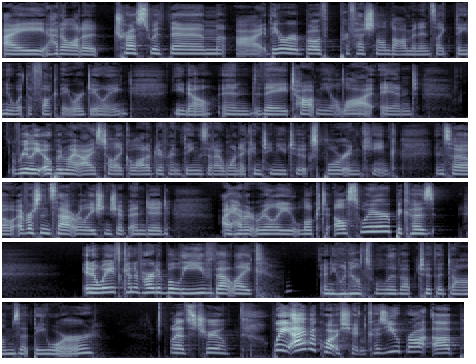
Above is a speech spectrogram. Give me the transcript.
I had a lot of trust with them. They were both professional dominants, like they knew what the fuck they were doing, you know, and they taught me a lot and really opened my eyes to like a lot of different things that I want to continue to explore in kink. And so ever since that relationship ended, I haven't really looked elsewhere because in a way it's kind of hard to believe that like anyone else will live up to the doms that they were. That's true. Wait, I have a question because you brought up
